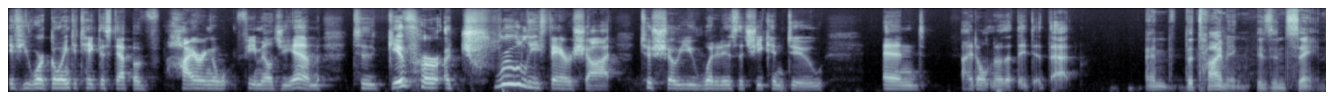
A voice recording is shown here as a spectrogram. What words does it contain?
if you are going to take the step of hiring a female GM to give her a truly fair shot to show you what it is that she can do. And I don't know that they did that. And the timing is insane.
